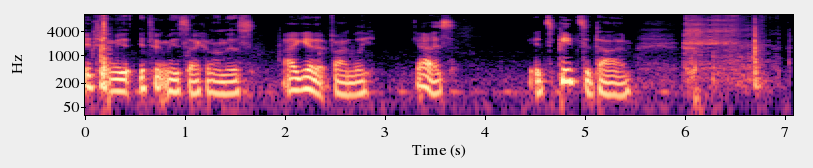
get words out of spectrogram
It took me it took me a second on this. I get it, finally. Guys, it's pizza time.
